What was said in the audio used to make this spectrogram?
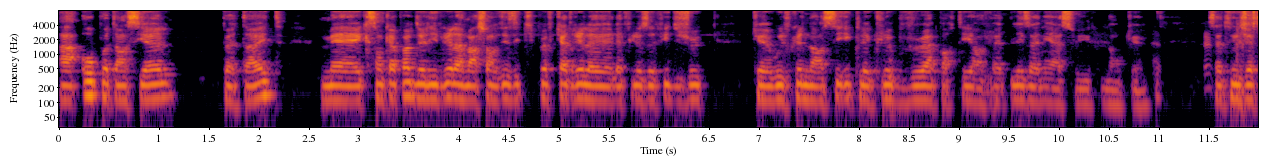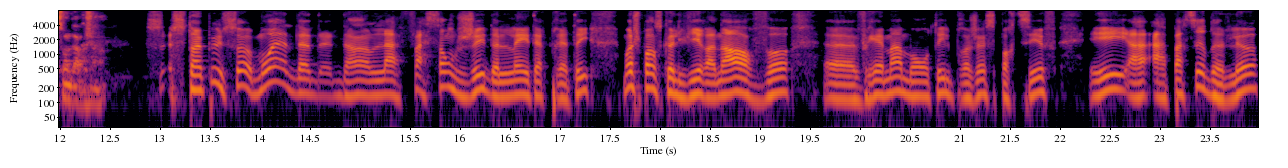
à haut potentiel, peut-être, mais qui sont capables de livrer la marchandise et qui peuvent cadrer la, philosophie du jeu que Wilfred Nancy et que le club veut apporter, en fait, les années à suivre. Donc, euh, c'est une gestion d'argent. C'est un peu ça. Moi, dans la façon que j'ai de l'interpréter, moi, je pense qu'Olivier Renard va euh, vraiment monter le projet sportif et à partir de là,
